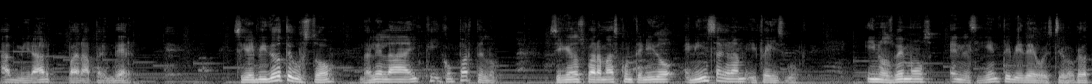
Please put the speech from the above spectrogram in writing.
admirar para aprender. Si el video te gustó, dale like y compártelo. Síguenos para más contenido en Instagram y Facebook. Y nos vemos en el siguiente video, estilócrata.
